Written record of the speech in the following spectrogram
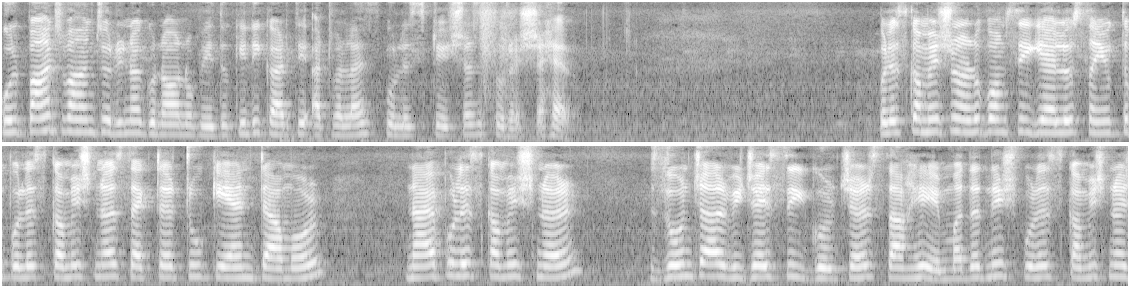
કુલ પાંચ વાહન ચોરીના ગુનાઓનો ભેદ ઉકેલી કાઢતી અઠવાલાઇન્સ પોલીસ સ્ટેશન સુરત શહેર. પોલીસ કમિશનર અનુપમસિંહ ગેહલોત, સંયુક્ત police commissioner sector two K N Damor, નાયબ પોલીસ કમિશનર ઝોન ચાર વિજયસિંહ ગુર્જર સાહે, મદદનીશ police commissioner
